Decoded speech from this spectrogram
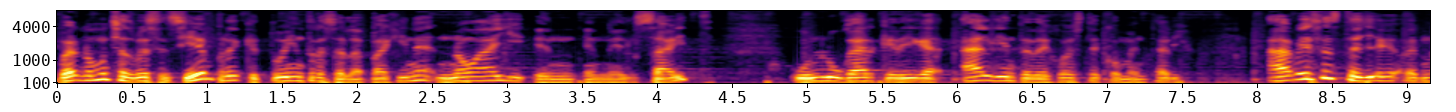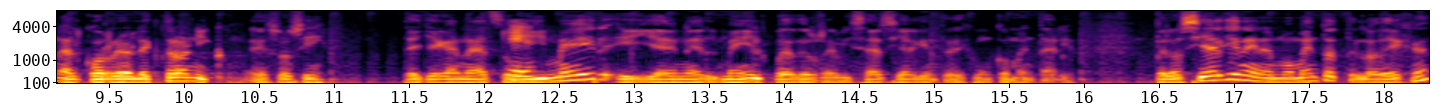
bueno, muchas veces, siempre que tú entras a la página, no hay en, el site un lugar que diga, alguien te dejó este comentario. A veces te llegan al correo electrónico, eso sí, te llegan a tu email y ya en el mail puedes revisar si alguien te dejó un comentario. Pero si alguien en el momento te lo deja,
